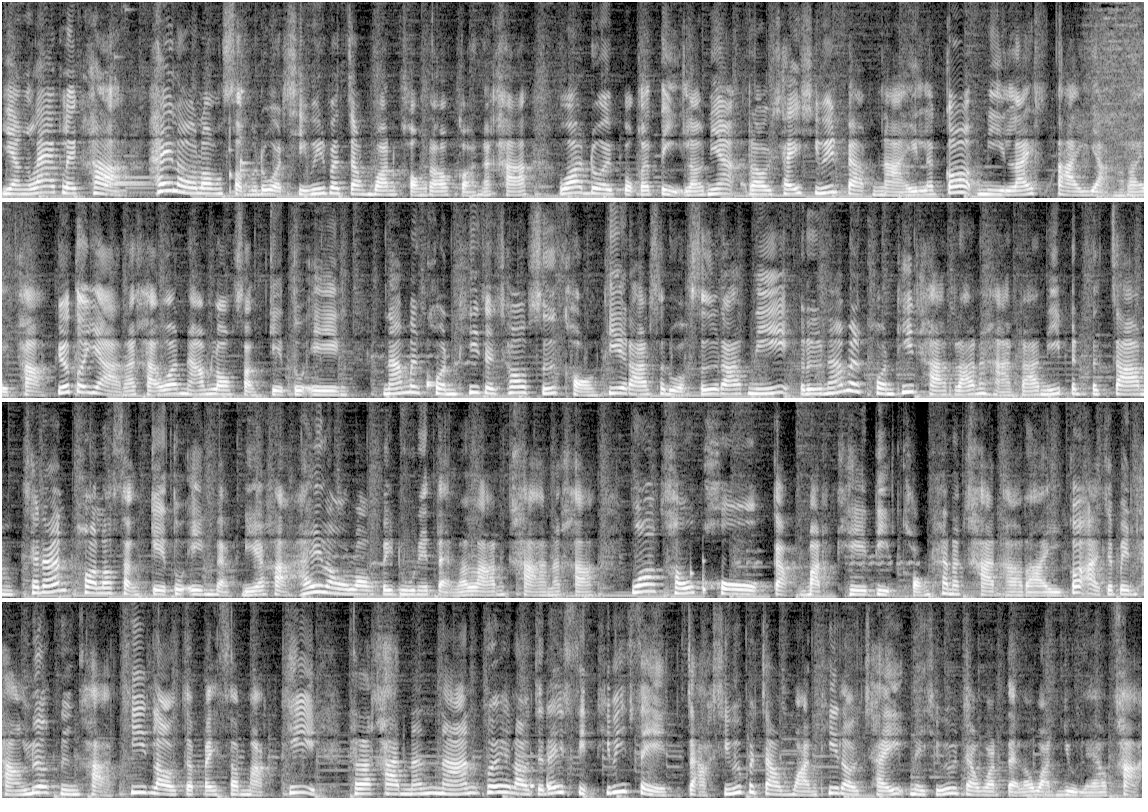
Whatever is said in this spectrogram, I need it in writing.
อย่างแรกเลยค่ะ ให้เราลองสำรวจชีวิตประจำวันของเราก่อนนะคะ ว่าโดยปกติแล้วเนี่ยเราใช้ชีวิตแบบไหน แล้วก็มีไลฟ์สไตล์อย่างไรค่ะยกตัวอย่างนะคะว่าน้ำลองสังเกตตัวเอง น้ำเป็นคนที่จะชอบซื้อของที่ร้านสะดวกซื้อร้านนี้ หรือน้ำเป็นคนที่ทานร้านอาหารร้านนี้เป็นประจำ ฉะนั้นพอเราสังเกตตัวเองแบบนี้ค่ะ ให้เราลองไปดูในแต่ละร้านค้านะคะ ว่าเขา co กับบัตรเครดิตของธนาคารอะไร ก็อาจจะเป็นทางเลือกหนึ่งค่ะ ที่เราจะไปสมัครที่ธนาคารนั้นๆ เพื่อให้เราจะได้สิทธิพิเศษจากชีวิตประจำวันที่เราใช้ในชีวิตประจำวันแต่ละวันอยู่แล้วค่ะ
